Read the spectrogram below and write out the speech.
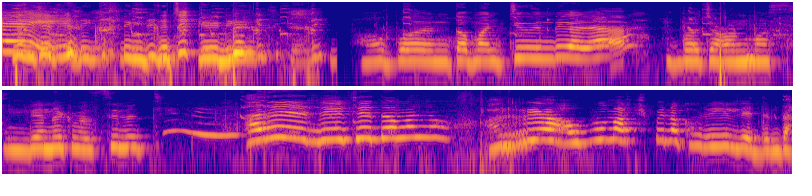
డింగ్ చికి డింగ్ డింగ్ చికి డింగ్ అబ్బా ఎంత మంచిగా ఉంది కదా బజాన్ మస్తుంది నాకు మస్తు నచ్చింది అరే రీల్ చేద్దామన్నా అరే అవ్వు మర్చిపోయిన ఒక రీల్ చేద్దాం దా.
